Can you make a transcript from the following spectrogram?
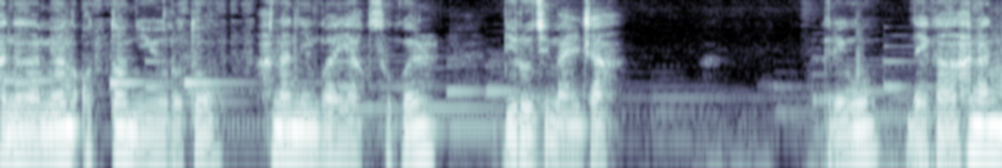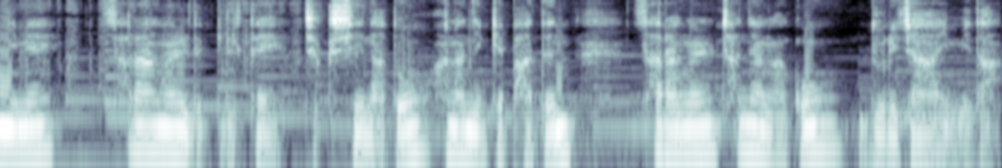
가능하면 어떤 이유로도 하나님과의 약속을 미루지 말자. 그리고 내가 하나님의 사랑을 느낄 때 즉시 나도 하나님께 받은 사랑을 찬양하고 누리자입니다.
